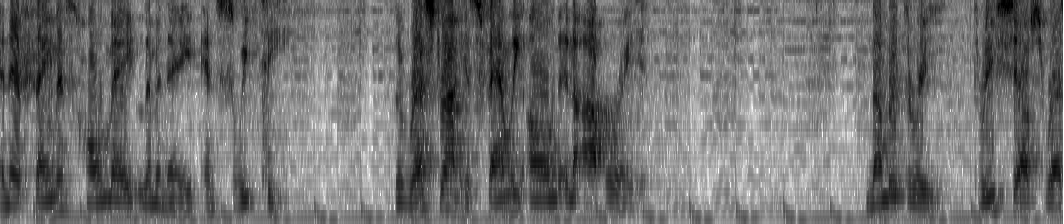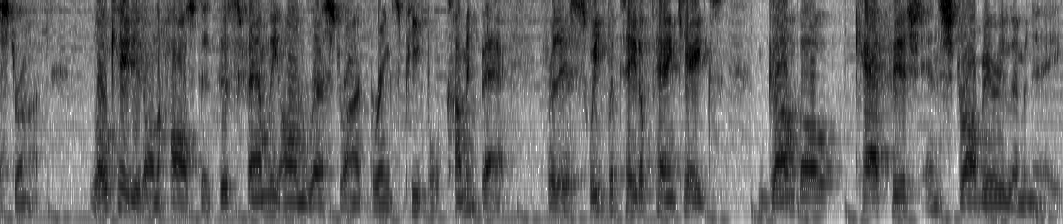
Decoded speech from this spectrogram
and their famous homemade lemonade and sweet tea. The restaurant is family owned and operated. Number three, Three Chefs Restaurant. Located on Halsted, this family owned restaurant brings people coming back for their sweet potato pancakes, gumbo, catfish, and strawberry lemonade.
